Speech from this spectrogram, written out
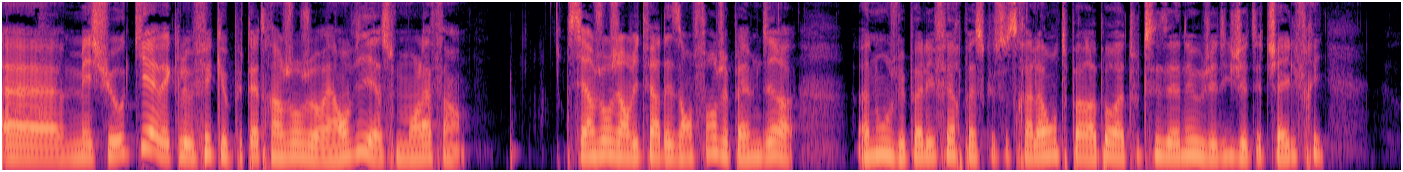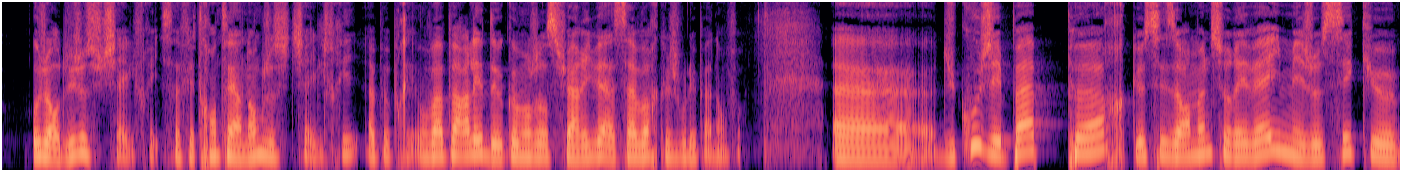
Euh, mais je suis ok avec le fait que peut-être un jour j'aurai envie. À ce moment-là, enfin, si un jour j'ai envie de faire des enfants, je vais pas me dire ah non, je vais pas les faire parce que ce sera la honte par rapport à toutes ces années où j'ai dit que j'étais child free. Aujourd'hui, je suis child free. Ça fait 31 ans que je suis child free à peu près. On va parler de comment j'en suis arrivée à savoir que je voulais pas d'enfants. Euh, du coup, j'ai pas peur que ces hormones se réveillent, mais je sais que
